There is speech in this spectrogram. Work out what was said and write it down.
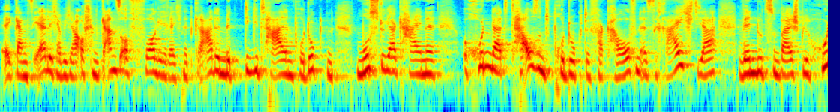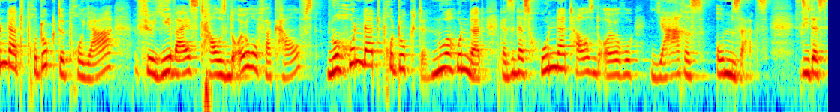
äh, ganz ehrlich, habe ich ja auch schon ganz oft vorgerechnet, gerade mit digitalen Produkten musst du ja keine 100.000 Produkte verkaufen. Es reicht ja, wenn du zum Beispiel 100 Produkte pro Jahr für jeweils 1000 Euro verkaufst. Nur 100 Produkte, nur 100, dann sind das 100.000 Euro Jahresumsatz. Sieh das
